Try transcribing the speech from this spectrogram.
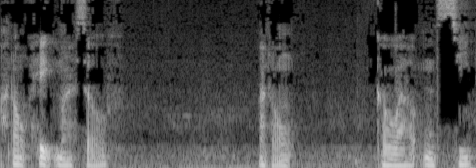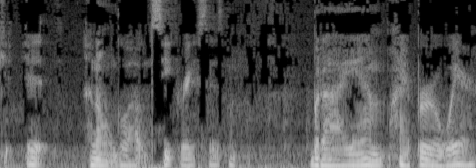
I don't hate myself. I don't go out and seek it. I don't go out and seek racism. But I am hyper aware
